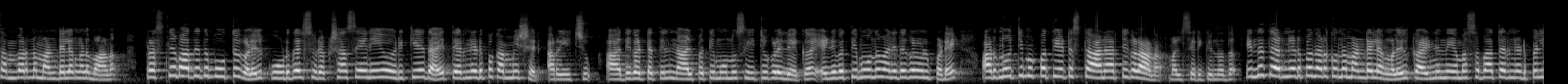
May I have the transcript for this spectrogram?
സംവരണ മണ്ഡലങ്ങളുമാണ്. പ്രശ്നബാധിത ബൂത്തുകളിൽ കൂടുതൽ സുരക്ഷാ സേനയെ ഒരുക്കിയതായി തെരഞ്ഞെടുപ്പ് കമ്മീഷൻ അറിയിച്ചു. ആദ്യഘട്ടത്തിൽ നാൽപ്പത്തിമൂന്ന് സീറ്റുകളിലേക്ക് എഴുപത്തിമൂന്ന് വനിതകൾ ഉൾപ്പെടെ അറുന്നൂറ്റി മുപ്പത്തിയെട്ട് സ്ഥാനാർത്ഥികളാണ് മത്സരിക്കുന്നത്. ഇന്ന് തെരഞ്ഞെടുപ്പ് നടക്കുന്ന മണ്ഡലങ്ങളിൽ കഴിഞ്ഞ നിയമസഭാ തെരഞ്ഞെടുപ്പിൽ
